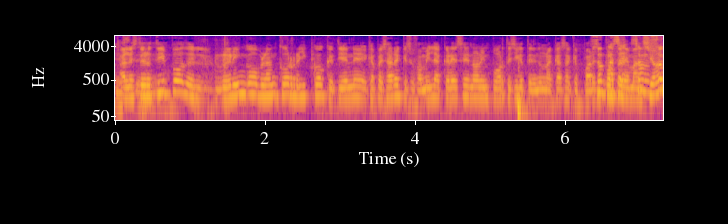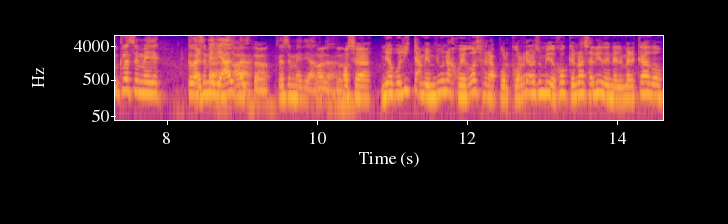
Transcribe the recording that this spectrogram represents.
Al este, estereotipo del gringo blanco rico que tiene, que a pesar de que su familia crece, no le importa y sigue teniendo una casa que parece clase, de son, mansión. son clase media, clase Alta, media alta, alta. clase media alta. Alta. O sea, mi abuelita me envió una juegosfera por correo, es un videojuego que no ha salido en el mercado.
